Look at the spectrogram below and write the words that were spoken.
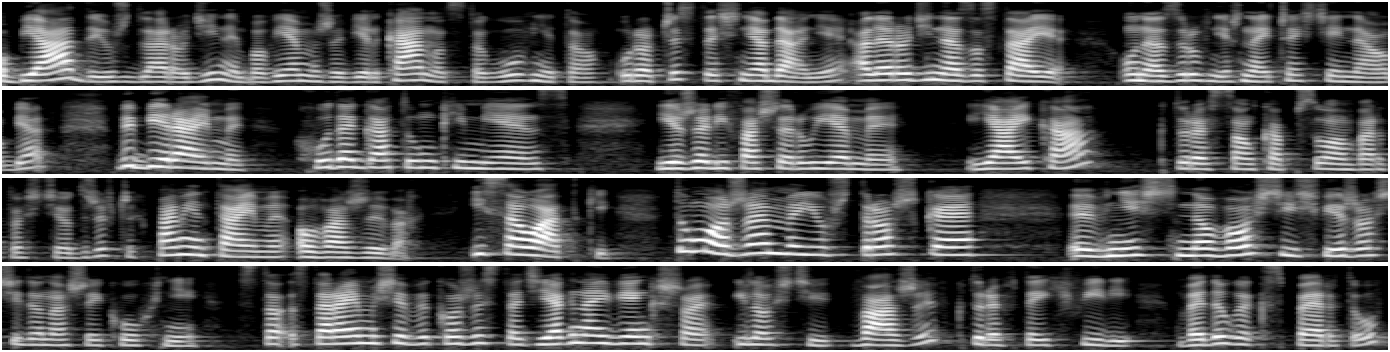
obiady już dla rodziny, bo wiemy, że Wielkanoc to głównie to uroczyste śniadanie, ale rodzina zostaje u nas również najczęściej na obiad. Wybierajmy chude gatunki mięs. Jeżeli faszerujemy jajka, które są kapsułą wartości odżywczych, pamiętajmy o warzywach i sałatki. Tu możemy już troszkę wnieść nowości i świeżości do naszej kuchni. Starajmy się wykorzystać jak największe ilości warzyw, które w tej chwili według ekspertów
